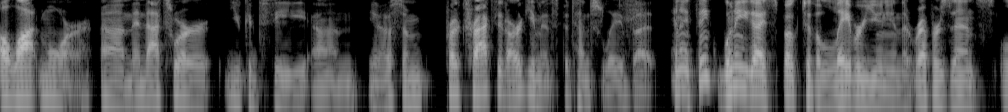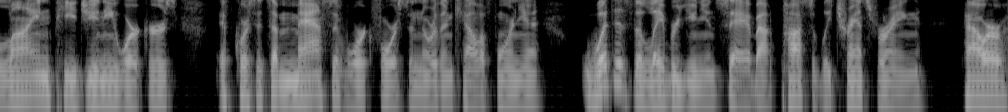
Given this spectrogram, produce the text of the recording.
a lot more. Um, and that's where you could see, um, you know, some protracted arguments potentially. But And I think one of you guys spoke to the labor union that represents line PG&E workers. Of course, it's a massive workforce in Northern California. What does the labor union say about possibly transferring power,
